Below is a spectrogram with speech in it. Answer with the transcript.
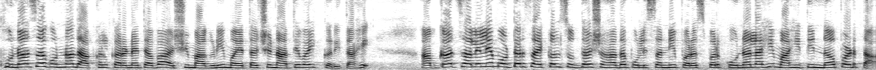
खुनाचा गुन्हा दाखल करण्यात यावा अशी मागणी मयताचे नातेवाईक करीत आहे. अपघात झालेले मोटरसायकल सुद्धा शहादा पोलिसांनी परस्पर कोणालाही माहिती न पडता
